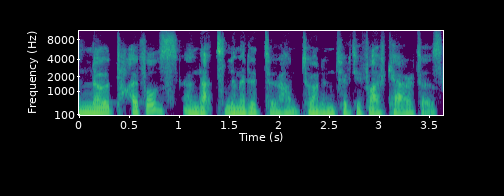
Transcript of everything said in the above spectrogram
node titles, and that's limited to 255 characters.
